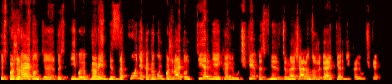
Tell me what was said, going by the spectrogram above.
то есть пожирает он, э, то есть ибо горит беззаконие, как огонь пожирает он тернии и колючки. То есть вначале он зажигает тернии и колючки,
